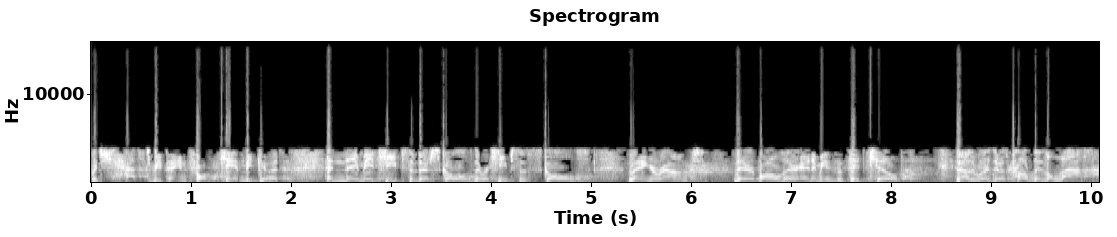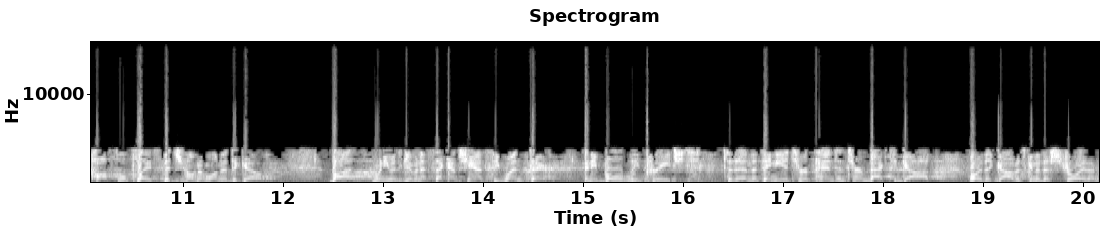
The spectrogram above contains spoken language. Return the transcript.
which has to be painful, can't be good. And they made heaps of their skulls. There were heaps of skulls laying around there of all their enemies that they'd killed. In other words, it was probably the last possible place that Jonah wanted to go. But when he was given a second chance, he went there and he boldly preached to them that they needed to repent and turn back to God or that God was going to destroy them.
